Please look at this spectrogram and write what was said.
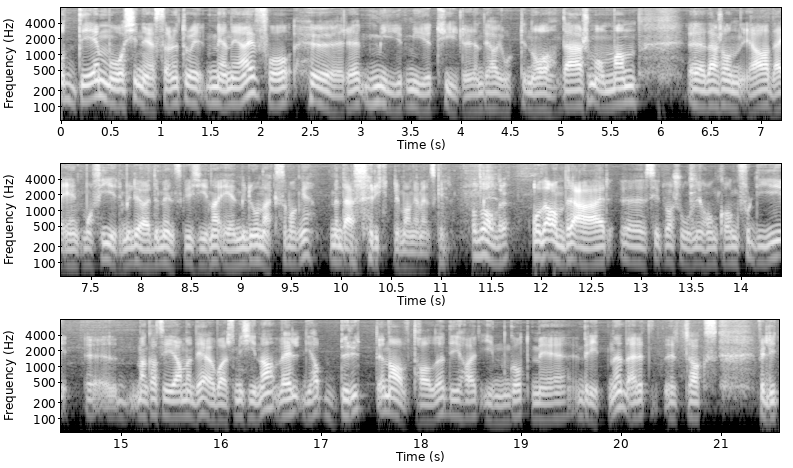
Og Det må kineserne, mener jeg, få høre mye mye tydeligere enn de har gjort til nå. Det er som om man eh, Det er sånn Ja, det er 1,4 milliarder mennesker i Kina. 1 million er ikke så mange, men det er fryktelig mange mennesker. Og det andre? Og det andre er uh, situasjonen i Hongkong. Fordi uh, man kan si ja, men det er jo bare som i Kina. Vel, de har brutt en avtale de har inngått med britene. Det er et, et slags veldig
